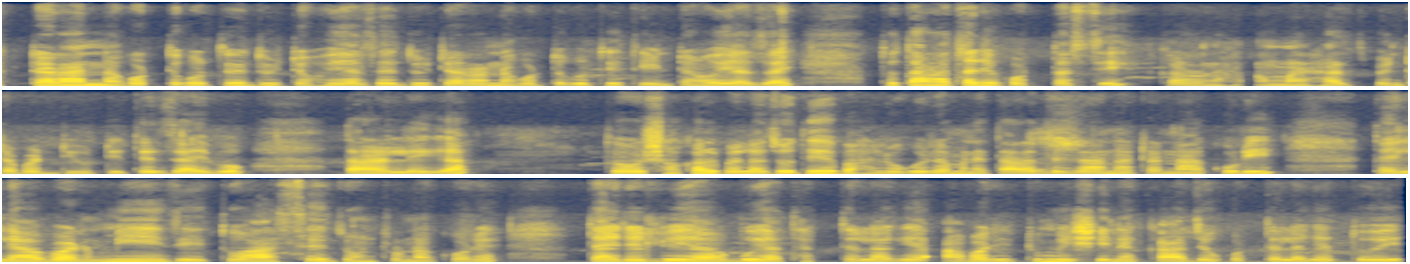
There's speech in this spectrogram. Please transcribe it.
একটা রান্না করতে করতে দুইটা হয়ে যায়, দুইটা রান্না করতে করতে তিনটা হয়ে যায়। তো তাড়াতাড়ি করতেছি, কারণ আমার হাজব্যান্ড আবার ডিউটিতে যাইব তার লেগা। তো সকালবেলা যদি ভালো করে মানে তাড়াতাড়ি রান্নাটা না করি, তাইলে আবার মেয়ে যেহেতু আছে যন্ত্রণা করে তাইলে লইয়া বইয়া থাকতে লাগে, আবার একটু মেশিনে কাজও করতে লাগে। তো এই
